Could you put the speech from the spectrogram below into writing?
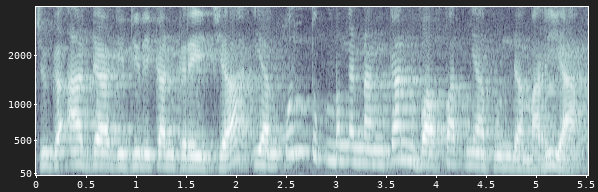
juga ada didirikan gereja yang untuk mengenangkan wafatnya Bunda Maria.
